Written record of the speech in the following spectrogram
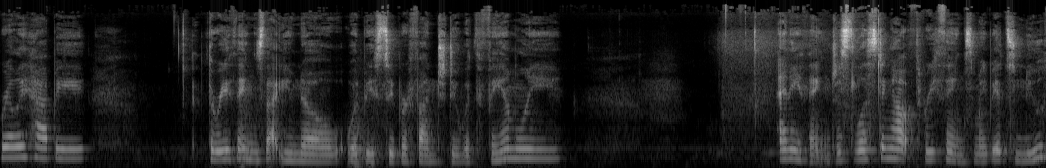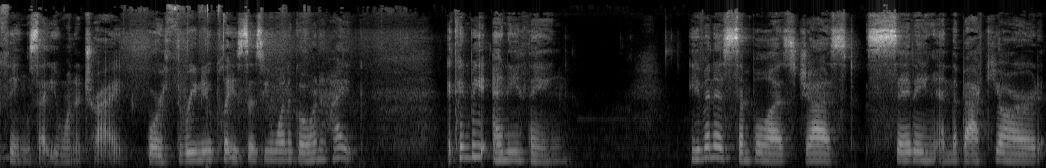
really happy. Three things that you know would be super fun to do with family anything, just listing out three things. Maybe it's new things that you want to try, or three new places you want to go on a hike. It can be anything, even as simple as just sitting in the backyard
